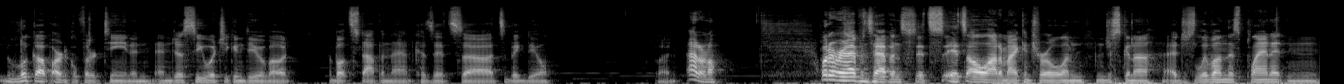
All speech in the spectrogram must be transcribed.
look up Article 13 and, and just see what you can do about about stopping that because it's uh, it's a big deal. But I don't know. Whatever happens, happens. It's it's all out of my control. I'm, just gonna I just live on this planet and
